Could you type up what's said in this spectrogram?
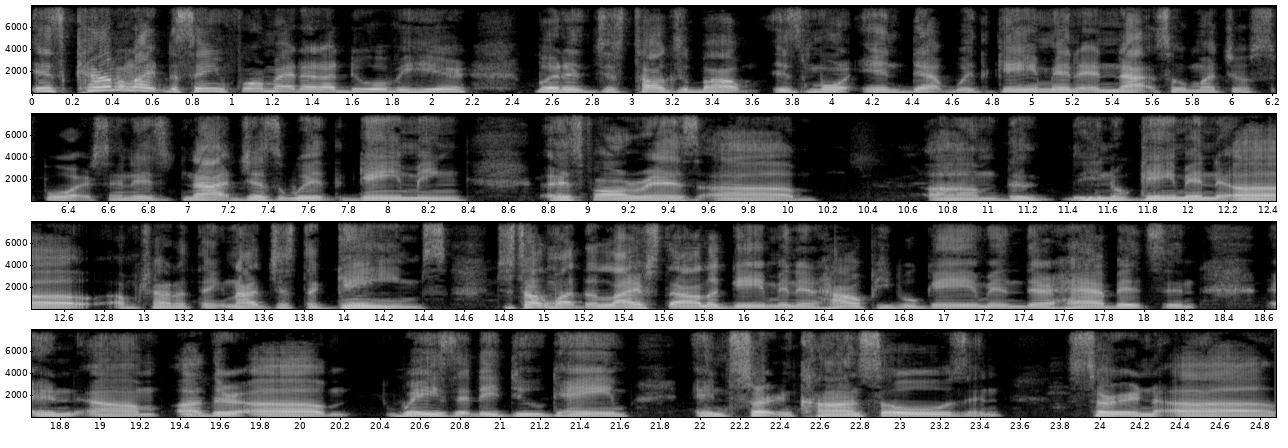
it's kind of like the same format that I do over here, but it just talks about it's more in depth with gaming and not so much of sports. And it's not just with gaming as far as um um the you know gaming uh I'm trying to think not just the games just talking about the lifestyle of gaming and how people game and their habits and and um other um ways that they do game and certain consoles and certain uh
